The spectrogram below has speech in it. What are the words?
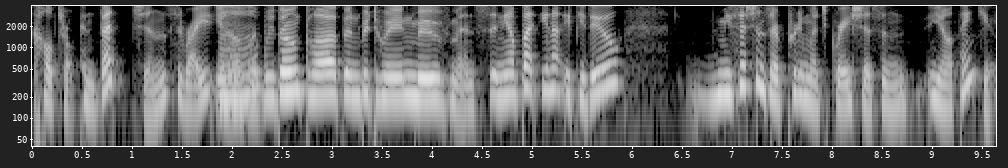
cultural conventions, right? You know, it's mm-hmm. like we don't clap in between movements, and you know, but you know, if you do, musicians are pretty much gracious and you know, thank you.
